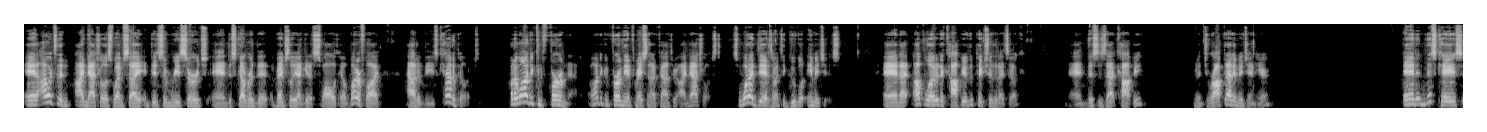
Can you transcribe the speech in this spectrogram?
And I went to the iNaturalist website and did some research and discovered that eventually I'd get a swallowtail butterfly out of these caterpillars. But I wanted to confirm that. I wanted to confirm the information that I found through iNaturalist. So what I did is I went to Google Images and I uploaded a copy of the picture that I took. And this is that copy. I'm going to drop that image in here. And in this case,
